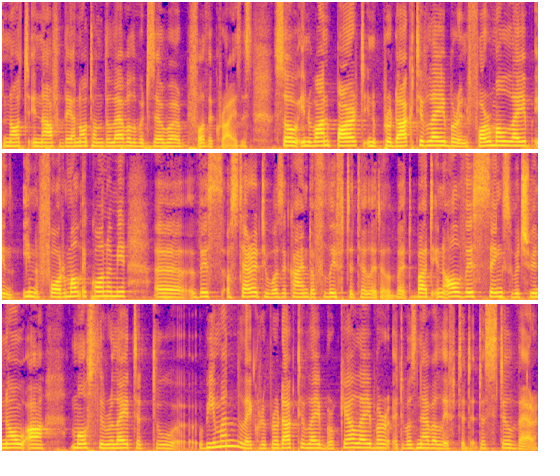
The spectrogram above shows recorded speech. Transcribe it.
not enough. They are not on the level which they were before the crisis. So, in one part, in productive labor, in formal labor, in informal economy, uh, this austerity was a kind of lifted a little bit. But in all these things which we know are mostly related to women, like reproductive labor, care labor, it was never lifted. It is still there,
